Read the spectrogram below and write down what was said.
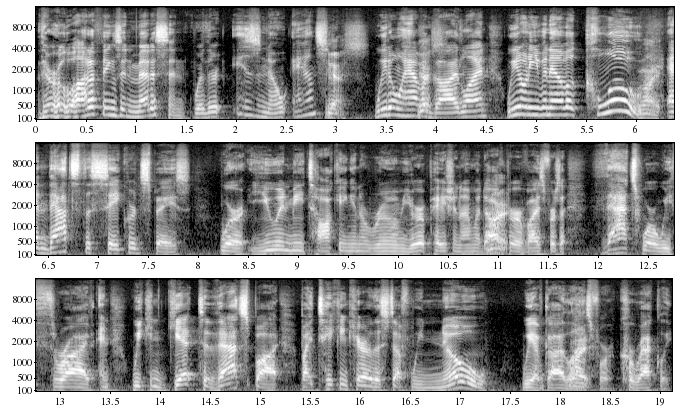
there are a lot of things in medicine where there is no answer. Yes. We don't have Yes. a guideline. We don't even have a clue. Right. And that's the sacred space where you and me talking in a room, you're a patient, I'm a doctor, Right. or vice versa. That's where we thrive. And we can get to that spot by taking care of the stuff we know we have guidelines Right. for correctly.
